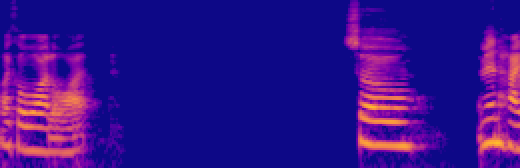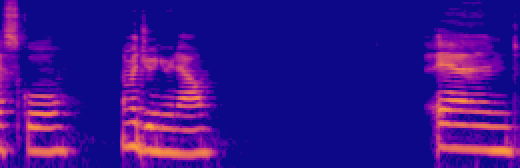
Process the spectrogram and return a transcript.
like a lot a lot so, I'm in high school. I'm a junior now. And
